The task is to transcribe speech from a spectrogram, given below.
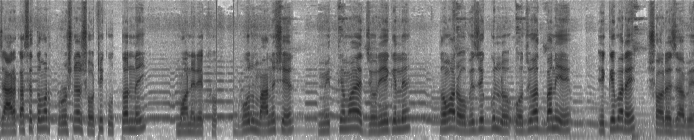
যার কাছে তোমার প্রশ্নের সঠিক উত্তর নেই, মনে রেখো। ভুল মানুষের মিথ্যে মায়ে জড়িয়ে গেলে তোমার অভিযোগগুলো অজুহাত বানিয়ে একেবারে সরে যাবে।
